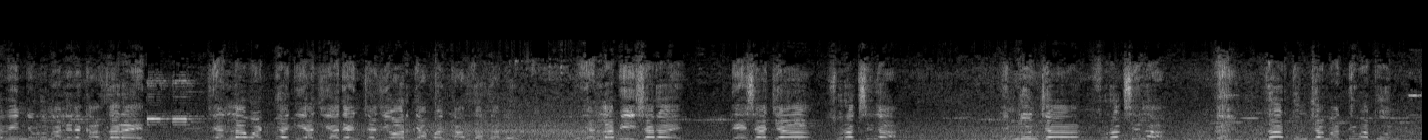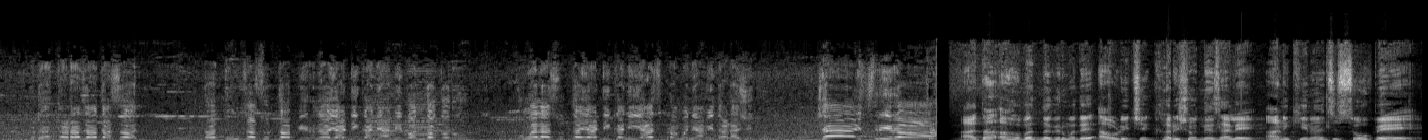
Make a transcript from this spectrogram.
नवीन निवडून आलेले खासदार आहेत यांना वाटतं की या जिहाद्यांच्या जीवावरती आपण खासदार झालो तर यांना बी इशारा आहे देशाच्या सुरक्षेला हिंदूंच्या सुरक्षेला जर तुमच्या माध्यमातून कुठे तडा जात असेल तर तुमचंसुद्धा फिरणं या ठिकाणी आम्ही बंद करू. तुम्हाला सुद्धा या ठिकाणी याचप्रमाणे आम्ही धडा शिकू. जय श्रीराम! आता अहमदनगरमध्ये आवडीचे घर शोधणे झाले. आणखीनच सोपे.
